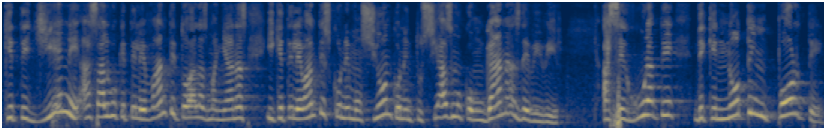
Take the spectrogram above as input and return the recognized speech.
que te llene, haz algo que te levante todas las mañanas y que te levantes con emoción, con entusiasmo, con ganas de vivir. Asegúrate de que no te importe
